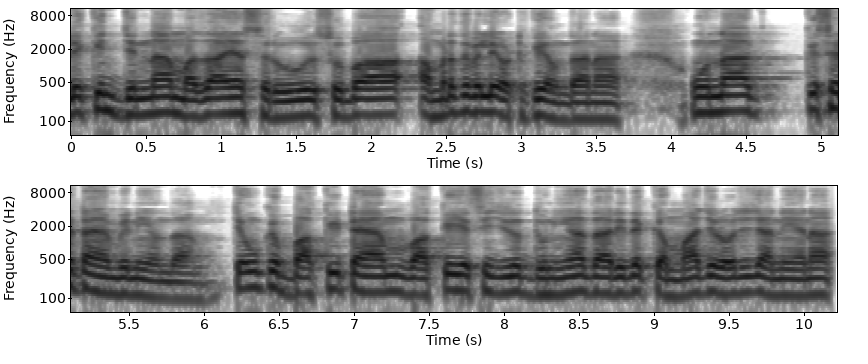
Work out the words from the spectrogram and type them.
ਲੇਕਿਨ ਜਿੰਨਾ ਮਜ਼ਾ ਜਾਂ ਸਰੂਰ ਸੁਬਾਹ ਅੰਮ੍ਰਿਤ ਵੇਲੇ ਉੱਠ ਕੇ ਆਉਂਦਾ ਨਾ ਉਹਨਾਂ ਕਿਸੇ ਟਾਈਮ ਵੀ ਨਹੀਂ ਆਉਂਦਾ ਕਿਉਂਕਿ ਬਾਕੀ ਟਾਈਮ ਵਾਕਈ ਅਸੀਂ ਜਦੋਂ ਦੁਨੀਆਦਾਰੀ ਦੇ ਕੰਮਾਂ 'ਚ ਰੁੱਝ ਜਾਂਦੇ ਆ ਨਾ,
